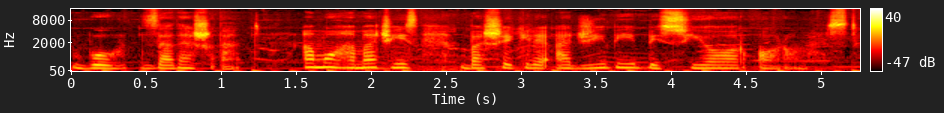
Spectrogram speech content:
بهت زده شدند اما همه چیز به شکل عجیبی بسیار آرام است.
